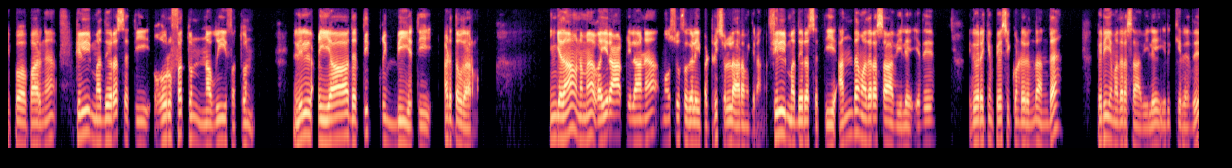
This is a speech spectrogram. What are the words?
இப்போ பாருங்க ஃபில் மதுரசதி குர்ஃபத்துன் நதீஃபத்துன் லில் இயாதத்தி திப்பியத்தி அடுத்த உதாரணம். இங்கதான் நம்ம கைராக்கிலான மௌசூஃபுகளை பற்றி சொல்ல ஆரம்பிக்கிறாங்க. ஃபில் மதுரசத்தி அந்த மதரசாவிலே எது? இதுவரைக்கும் பேசிக்கொண்டிருந்த அந்த பெரிய மதரசாவிலே இருக்கிறது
